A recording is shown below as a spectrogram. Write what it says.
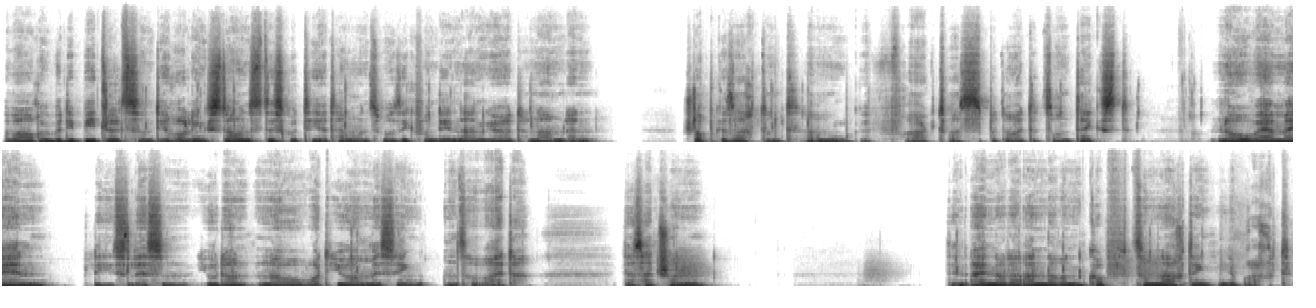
aber auch über die Beatles und die Rolling Stones diskutiert, haben uns Musik von denen angehört und haben dann Stopp gesagt und haben gefragt, was bedeutet so ein Text. Nowhere man, please listen, you don't know what you are missing und so weiter. Das hat schon den einen oder anderen Kopf zum Nachdenken gebracht.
